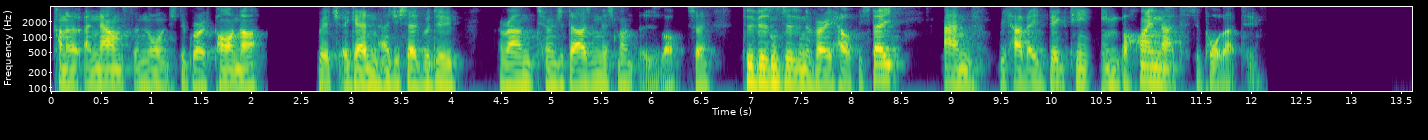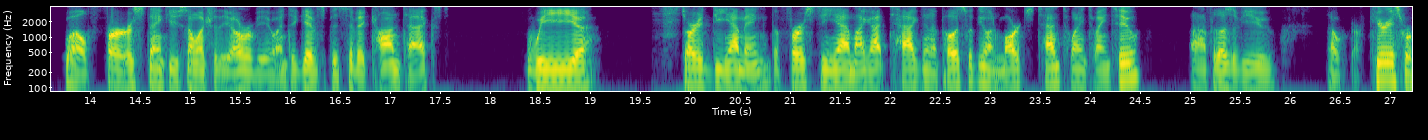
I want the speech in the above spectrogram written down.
kind of announced and launched the growth partner, which again, as you said, we'll do around 200,000 this month as well. So two businesses in a very healthy state. And we have a big team behind that to support that too. Well, first, thank you so much for the overview. And to give specific context, we started DMing. The first DM, I got tagged in a post with you on March 10th, 2022. Uh, for those of you that are curious, we're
